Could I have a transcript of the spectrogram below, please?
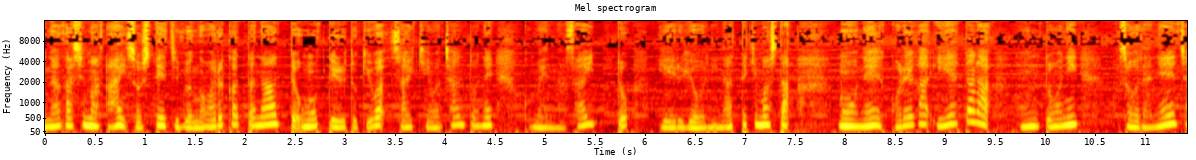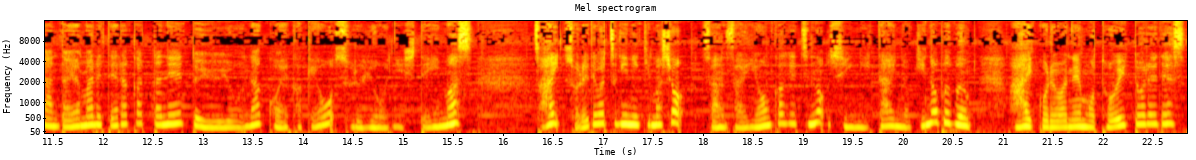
促します。はい、そして自分が悪かったなって思っている時は最近はちゃんとね、ごめんなさいと言えるようになってきました。もうね、これが言えたら本当にそうだね、ちゃんと謝れて偉かったねというような声かけをするようにしています。はい、それでは次に行きましょう。3歳4ヶ月の心技体の木の部分。はい、これはね、もうトイトレです。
